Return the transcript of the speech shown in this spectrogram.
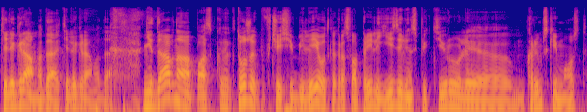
Телеграмма, да, телеграмма, да. Недавно, к- тоже в честь юбилея, вот как раз в апреле ездили, инспектировали э, Крымский мост.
